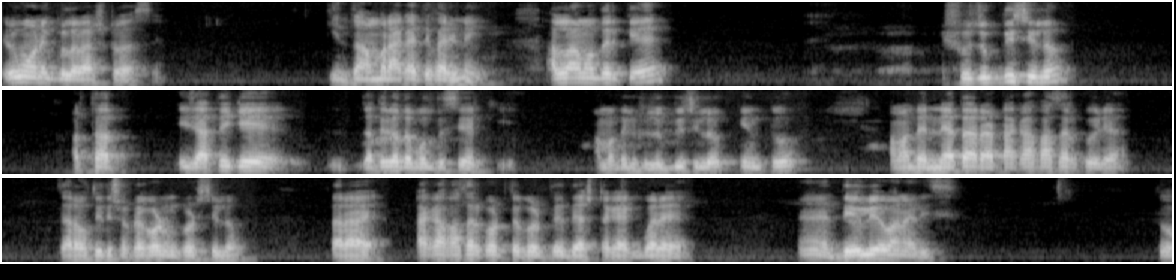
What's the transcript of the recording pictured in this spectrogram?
এরকম অনেকগুলো রাষ্ট্র আছে। কিন্তু আমরা আগাইতে পারি নাই। আল্লাহ আমাদেরকে সুযোগ দিছিল। অর্থাৎ এই জাতিকে, জাতির কথা বলতেছি আর কি। আমাদেরকে সুযোগ দিছিল, কিন্তু আমাদের নেতারা টাকা পাচার কইরা, যারা অতীতে সরকার গঠন করছিল, তারা টাকা পাচার করতে করতে দেশটাকে একবারে হ্যাঁ দেউলিয়া বানাই দিছে। তো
